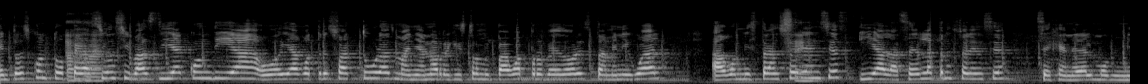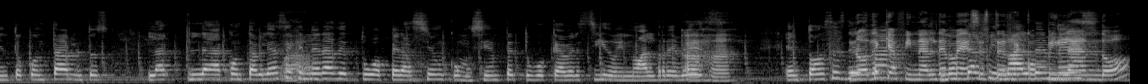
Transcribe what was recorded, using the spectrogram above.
Entonces, con tu operación, si vas día con día, hoy hago tres facturas, mañana registro mi pago a proveedores, también igual, hago mis transferencias y al hacer la transferencia se genera el movimiento contable. Entonces, la, la contabilidad se genera de tu operación como siempre tuvo que haber sido y no al revés. Ajá. Entonces, no de que a final de mes estés recopilando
